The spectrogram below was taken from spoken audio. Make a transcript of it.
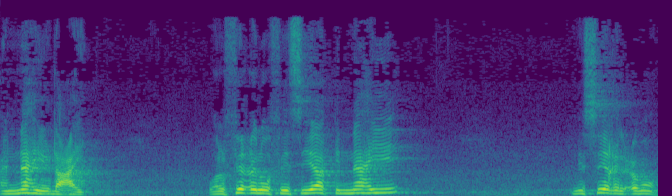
الnahyi dhacay wاlficlu fi siyaaqi الnahyi min siiq اlcumuum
